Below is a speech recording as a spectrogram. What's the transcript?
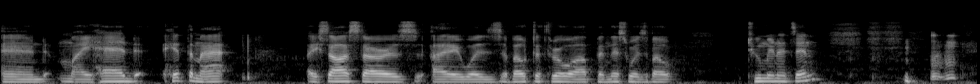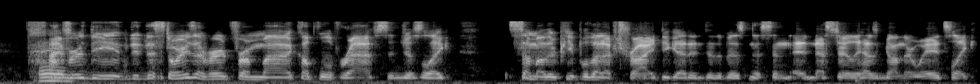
and my head hit the mat. I saw stars. I was about to throw up, and this was about two minutes in. hmm And- I've heard the, the the stories I've heard from uh, a couple of refs and just like some other people that have tried to get into the business and it necessarily hasn't gone their way. It's like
